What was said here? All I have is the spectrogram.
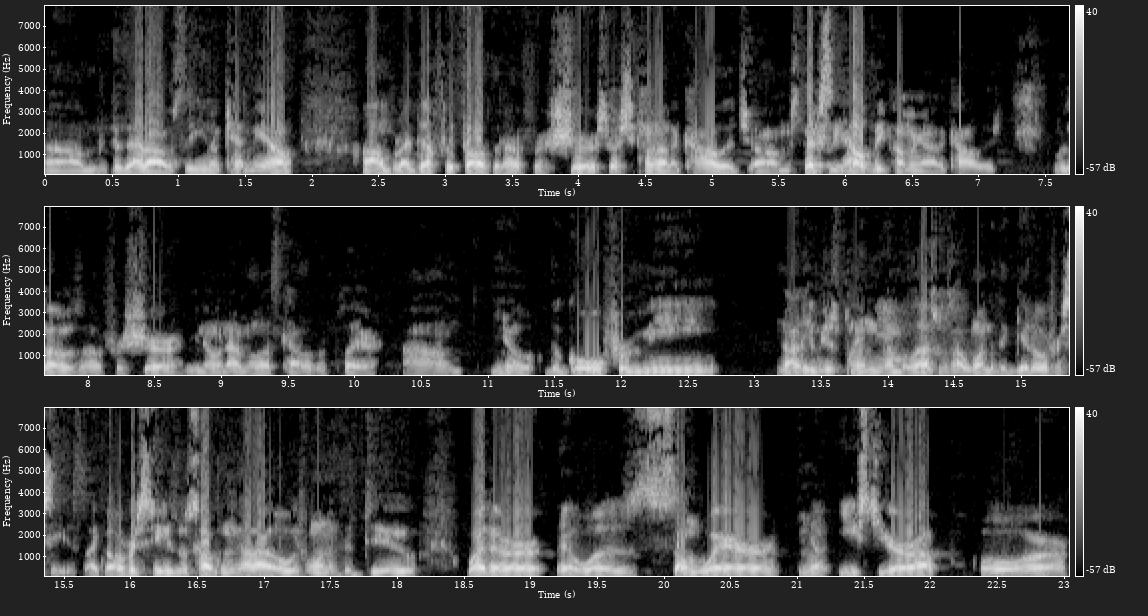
um, because that obviously you know kept me out. Um, but I definitely thought that I for sure, especially coming out of college, um, especially healthy coming out of college, was I was uh, for sure, you know, an MLS caliber player. Um, you know, the goal for me, not even just playing the MLS, was I wanted to get overseas. Like overseas was something that I always wanted to do, whether it was somewhere, you know, East Europe or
